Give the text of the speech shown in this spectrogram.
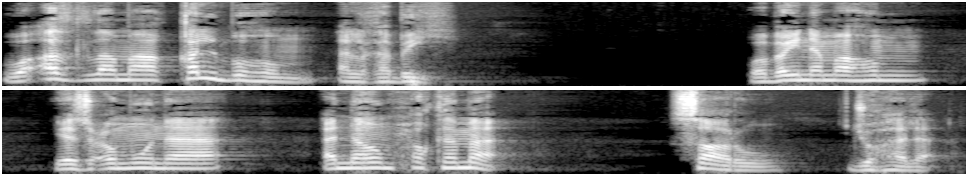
وأظلم قلبهم الغبي. وبينما هم يزعمون أنهم حكماء صاروا جهلاء.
